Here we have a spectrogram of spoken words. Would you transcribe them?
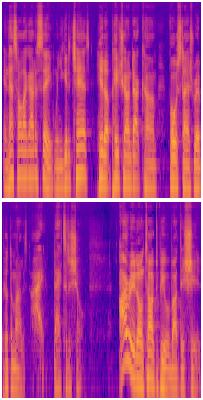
and that's all i gotta say when you get a chance hit up patreon.com forward slash red pill tamales all right back to the show i really don't talk to people about this shit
